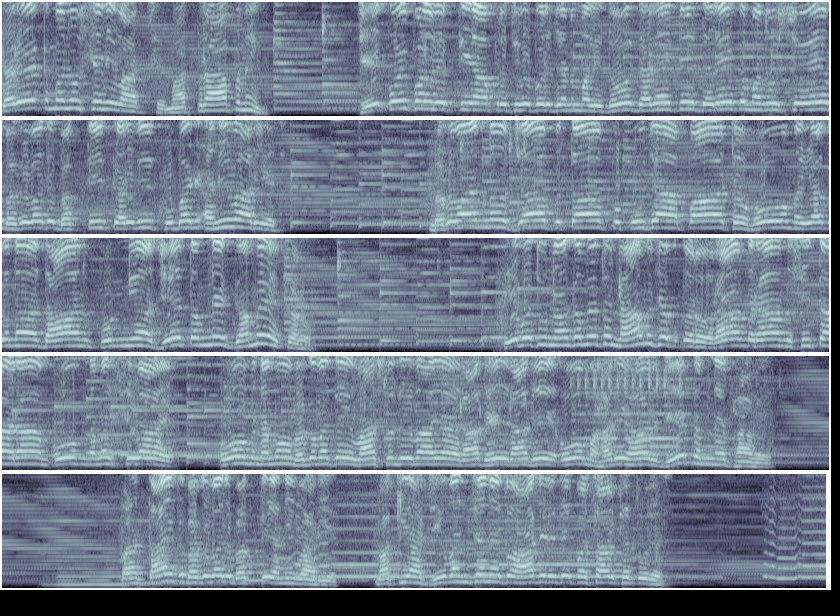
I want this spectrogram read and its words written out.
દરેક મનુષ્યની વાત છે, માત્ર આપ નહીં. જે કોઈ પણ વ્યક્તિ આ પૃથ્વી પર જન્મ લીધો, દરેકે દરેક મનુષ્યોએ ભગવદ ભક્તિ કરવી ખૂબ જ અનિવાર્ય છે. ભગવાનનો જપ, તપ, પૂજા, પાઠ, હોમ, યજ્ઞ, દાન, પુણ્ય જે તમને ગમે કરો. એ બધું ના ગમે તો નામ જપ કરો. રામ રામ સીતારામ, ઓમ નમઃ શિવાય. ઓમ નમો ભગવતે વાસુદેવાય, રાધે રાધે, ઓમ હરિહર, જે તમને ફાવે. પણ કાંઈક ભગવદ ભક્તિ અનિવાર્ય. બાકી આ જીવન છે ને તો આ જ રીતે પસાર થતું રહેશે.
